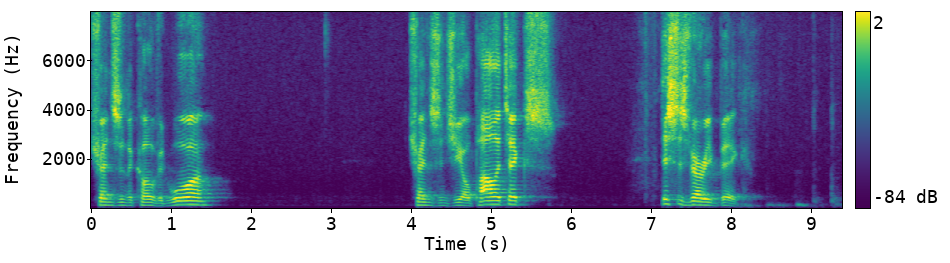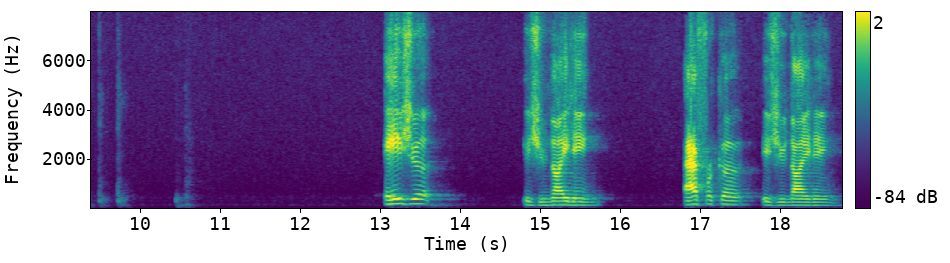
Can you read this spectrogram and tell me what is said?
trends in the COVID war, trends in geopolitics. This is very big. Asia is uniting, Africa is uniting,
